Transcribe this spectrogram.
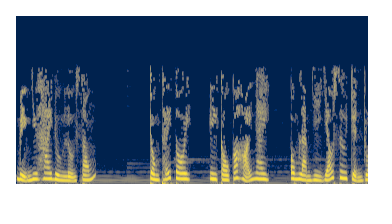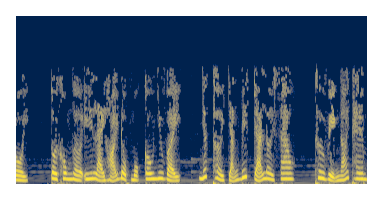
miệng như hai đường lượng sóng. Trông thấy tôi, y cầu có hỏi ngay, ông làm gì giáo sư trịnh rồi? Tôi không ngờ y lại hỏi đột một câu như vậy, nhất thời chẳng biết trả lời sao. Thư viện nói thêm,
